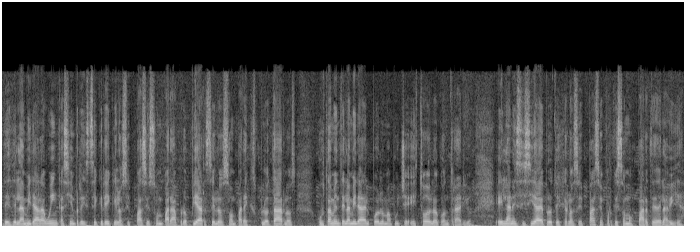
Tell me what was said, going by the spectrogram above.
Desde la mirada Winca siempre se cree que los espacios son para apropiárselos, son para explotarlos. Justamente la mirada del pueblo mapuche es todo lo contrario. Es la necesidad de proteger los espacios porque somos parte de la vida.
